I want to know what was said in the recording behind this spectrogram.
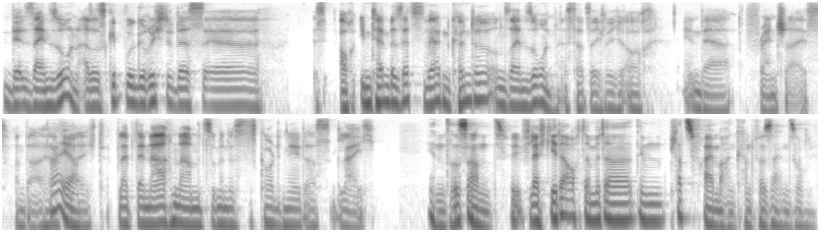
Der, sein Sohn, also es gibt wohl Gerüchte, dass äh, es auch intern besetzt werden könnte und sein Sohn ist tatsächlich auch in der Franchise. Von daher ah, ja. vielleicht bleibt der Nachname zumindest des Coordinators gleich. Interessant. Vielleicht geht er auch, damit er den Platz freimachen kann für seinen Sohn,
